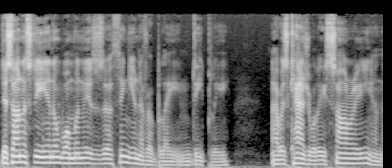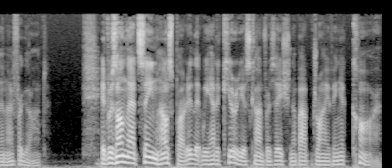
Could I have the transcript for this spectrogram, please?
Dishonesty in a woman is a thing you never blame deeply. I was casually sorry, and then I forgot. It was on that same house party that we had a curious conversation about driving a car.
